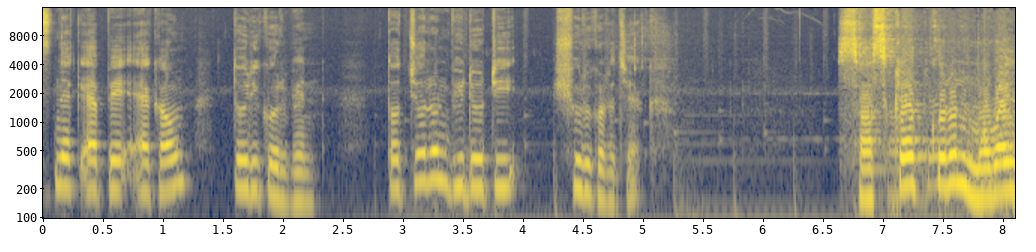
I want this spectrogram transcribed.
স্ন্যাক অ্যাপে অ্যাকাউন্ট তৈরি করবেন। তো চলুন ভিডিওটি শুরু করা যাক। সাবস্ক্রাইব করুন মোবাইল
